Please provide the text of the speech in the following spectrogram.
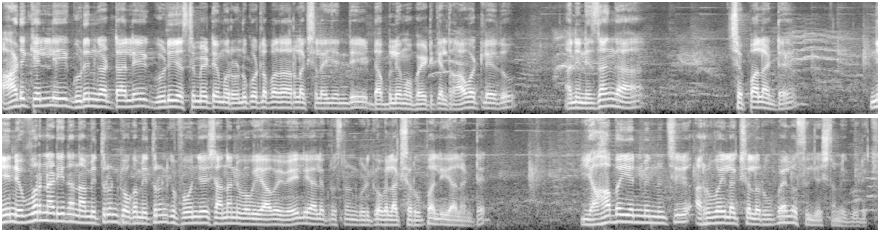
ఆడికెళ్ళి గుడిని కట్టాలి గుడి ఎస్టిమేట్ ఏమో రెండు కోట్ల పదహారు లక్షలు అయ్యింది డబ్బులేమో బయటికి వెళ్ళి రావట్లేదు అని నిజంగా చెప్పాలంటే నేను ఎవరిని అడిగినా నా మిత్రునికి ఒక మిత్రునికి ఫోన్ చేసి అన్న నువ్వు ఒక యాభై వేలు ఇవ్వాలి కృష్ణుని గుడికి ఒక లక్ష రూపాయలు ఇవ్వాలంటే యాభై ఎనిమిది నుంచి అరవై లక్షల రూపాయలు వసూలు చేసినాం ఈ గుడికి.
